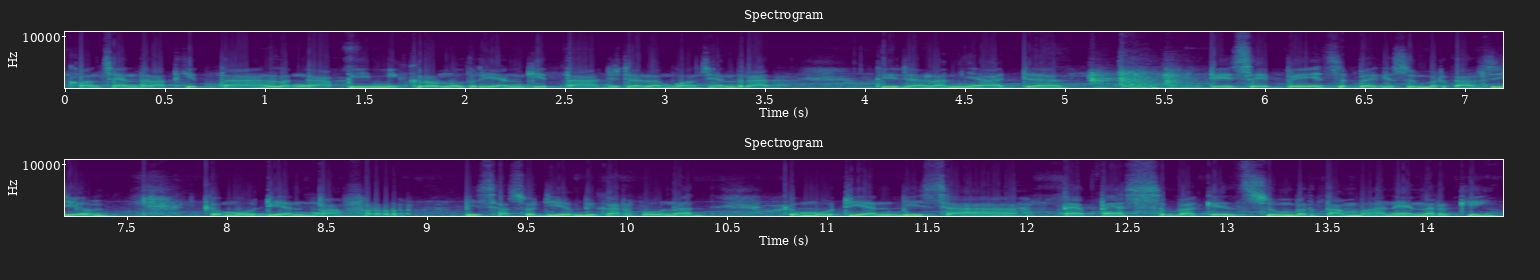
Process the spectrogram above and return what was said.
konsentrat kita lengkapi mikronutrien kita di dalam konsentrat. Di dalamnya ada DCP sebagai sumber kalsium, kemudian buffer bisa sodium bikarbonat, kemudian bisa tetes sebagai sumber tambahan energi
